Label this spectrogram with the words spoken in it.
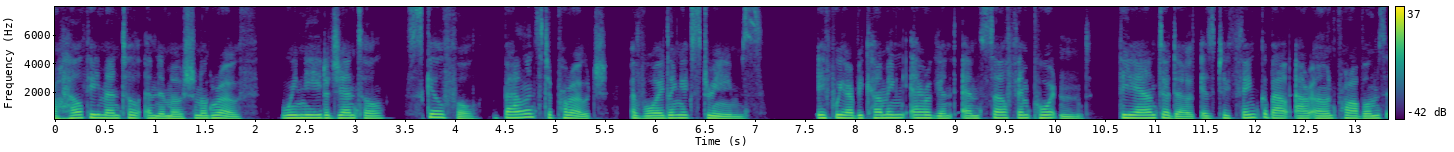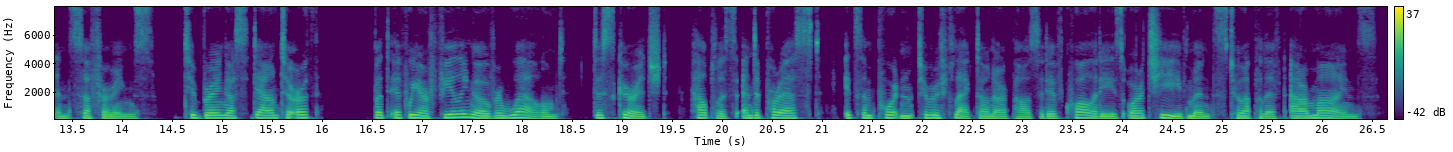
For healthy mental and emotional growth, we need a gentle, skillful, balanced approach, avoiding extremes. If we are becoming arrogant and self-important, the antidote is to think about our own problems and sufferings, to bring us down to earth. But if we are feeling overwhelmed, discouraged, helpless and depressed, it's important to reflect on our positive qualities or achievements to uplift our minds.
